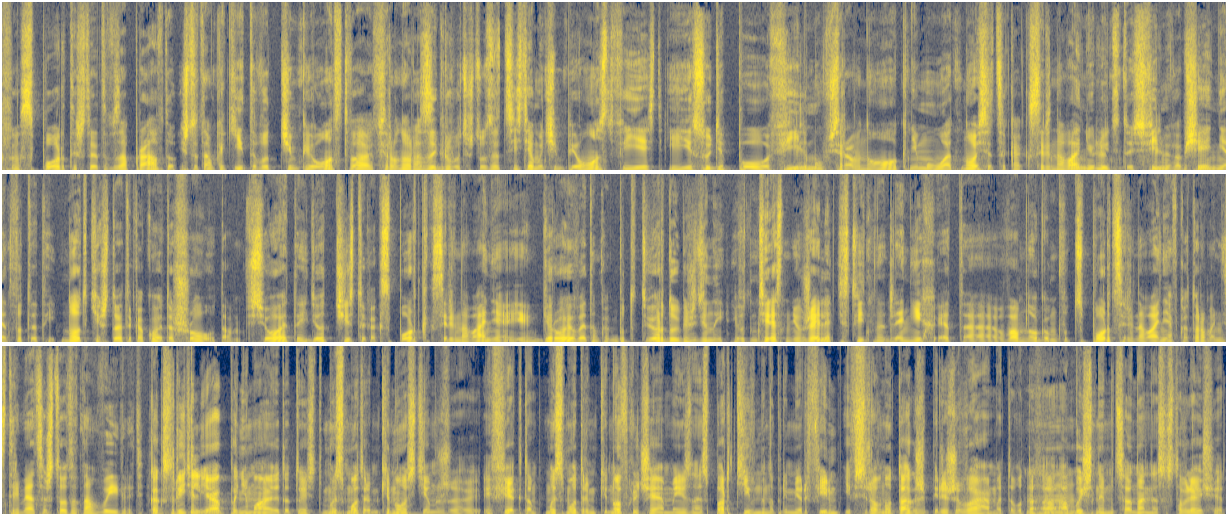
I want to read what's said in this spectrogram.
спорт и что это в заправду, и что там какие-то вот чемпионства все равно разыгрываются, что вот эта система чемпионств есть. И, судя по фильму, все равно к нему относятся как к соревнованию люди. То есть в фильме вообще нет вот этой нотки, что это какое-то шоу. Там все это идет чисто как спорт, как соревнование, и герои в этом как будто твердо убеждены. И вот интересно, неужели действительно для них это во многом вот спорт, соревнование, в котором они стремятся что-то там выиграть? Как зритель я понимаю это, то есть мы смотрим кино с тем же эффектом, мы смотрим кино, включаем, я не знаю, спортивный, например, фильм, и все равно также переживаем. Это вот а, обычная эмоциональная составляющая.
